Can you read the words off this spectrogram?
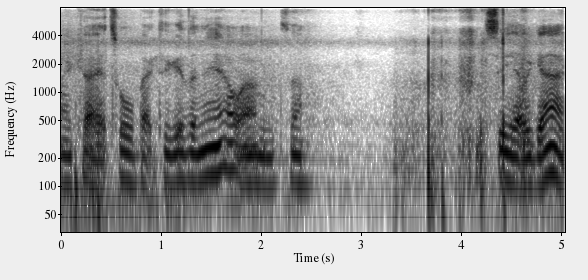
Okay, it's all back together now and uh, let's see how we go.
